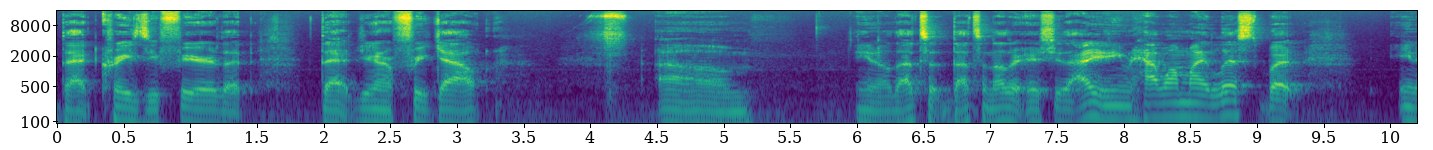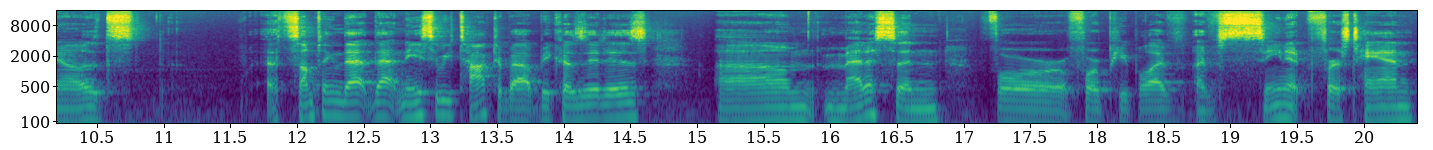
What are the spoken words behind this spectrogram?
that crazy fear that that you're gonna freak out um, you know that's a, that's another issue that I didn't even have on my list but you know it's it's something that that needs to be talked about because it is um, medicine for for people. I've I've seen it firsthand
